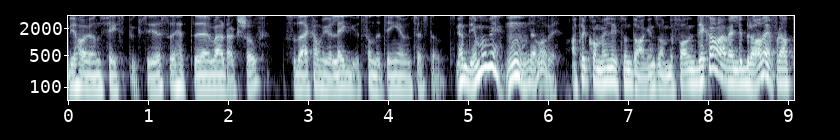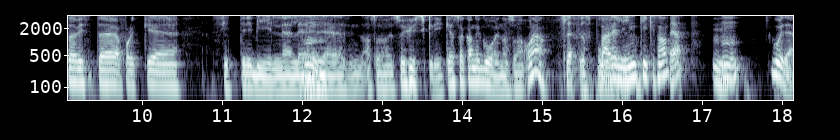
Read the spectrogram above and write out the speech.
vi har jo en Facebook-side som heter Hverdagsshow. Så der kan vi jo legge ut sånne ting eventuelt. Ja, det må vi. Mm, det må vi. At det kommer litt sånn dagens anbefaling. Det kan være veldig bra, det. For eh, hvis eh, folk eh, sitter i bilen, eller mm. altså, så husker de ikke, så kan de gå inn og så Å ja. Spore. Så er det link, liksom. ikke sant? Ja. Mm. God idé.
